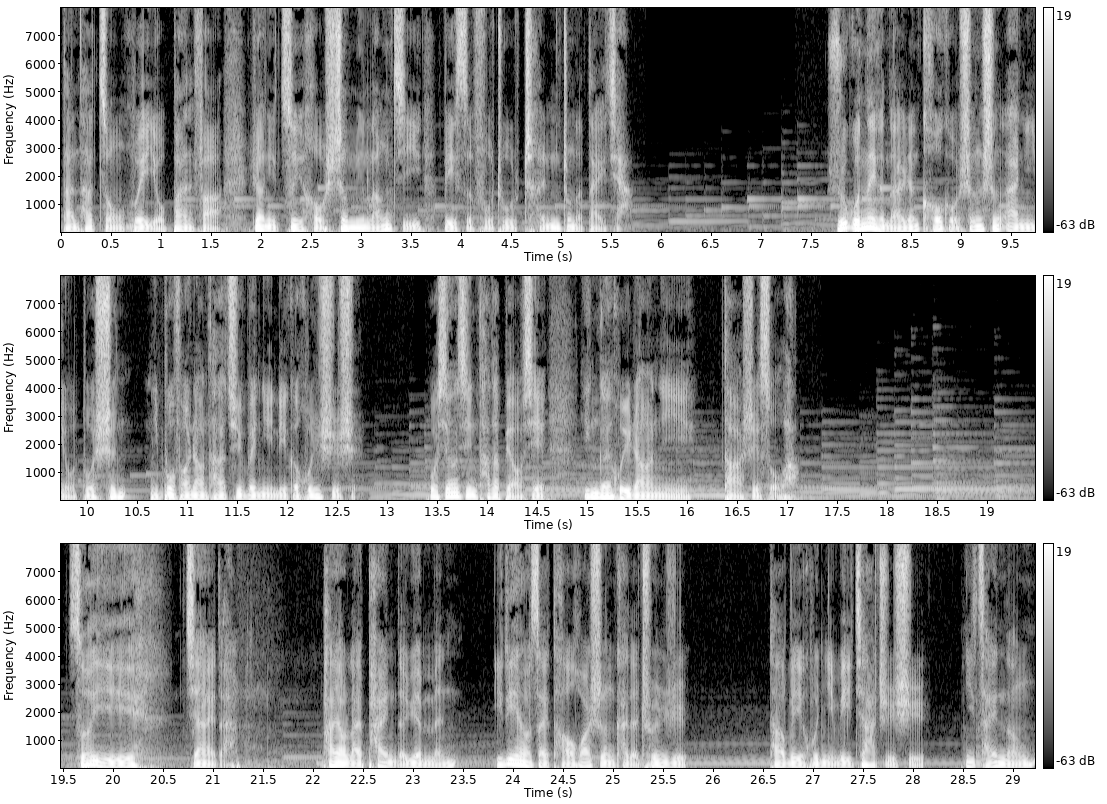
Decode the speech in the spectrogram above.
但他总会有办法让你最后声名狼藉，为此付出沉重的代价。如果那个男人口口声声爱你有多深，你不妨让他去为你离个婚试试。我相信他的表现应该会让你大失所望。所以，亲爱的，他要来拍你的院门，一定要在桃花盛开的春日，他未婚你未嫁之时，你才能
